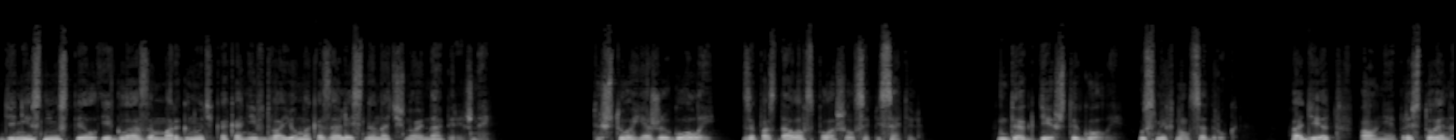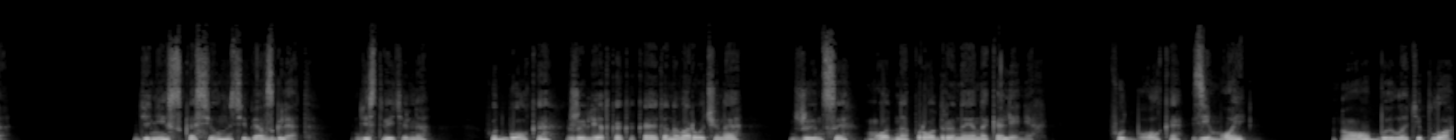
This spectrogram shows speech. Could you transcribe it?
Денис не успел и глазом моргнуть, как они вдвоем оказались на ночной набережной. «Ты что, я же голый!» – запоздало всполошился писатель. «Да где ж ты голый?» – усмехнулся друг. «Одет вполне пристойно». Денис скосил на себя взгляд. «Действительно. Футболка, жилетка какая-то навороченная, джинсы, модно продранные на коленях. Футболка? Зимой? Но было тепло».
